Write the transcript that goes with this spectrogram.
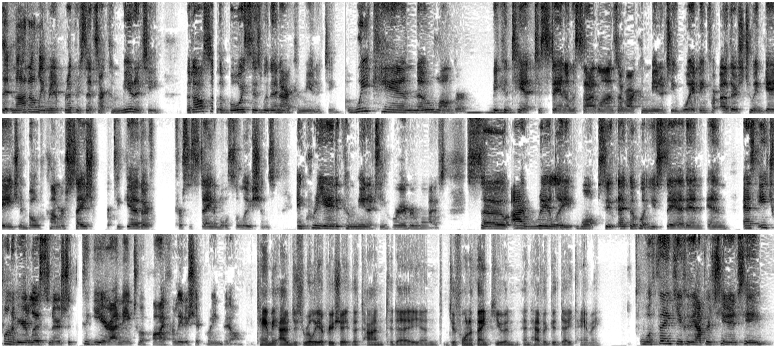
that not only rep- represents our community, but also the voices within our community. We can no longer be mm-hmm. content to stand on the sidelines of our community, waiting for others to engage in bold conversation together for sustainable solutions and create a community where everyone lives. So I really want to echo what you said and, and ask each one of your listeners the year I need to apply for Leadership Greenville. Tammy, I just really appreciate the time today and just want to thank you and, and have a good day, Tammy. Well, thank you for the opportunity.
